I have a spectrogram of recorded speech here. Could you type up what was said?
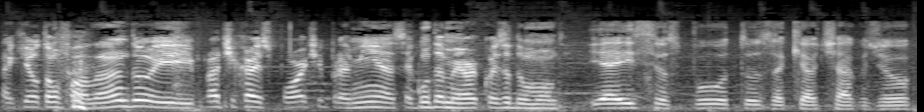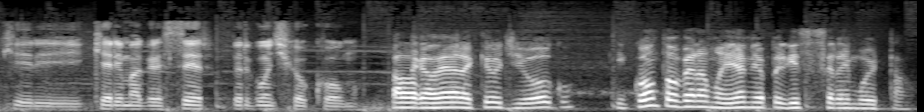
Aqui eu tô falando e praticar esporte pra mim é a segunda melhor coisa do mundo. E aí, seus putos, aqui é o Thiago Joker e quer emagrecer? Pergunte que eu como. Fala galera, aqui é o Diogo. Enquanto houver amanhã, minha preguiça será imortal.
